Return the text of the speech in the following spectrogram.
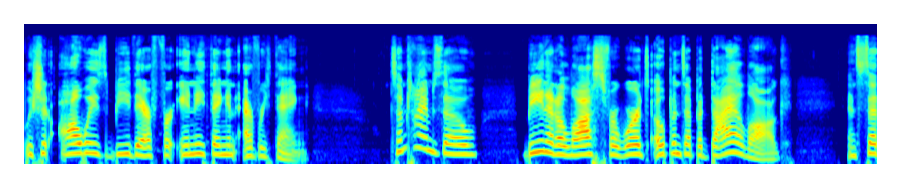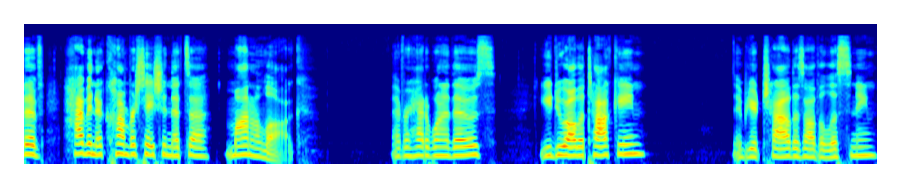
We should always be there for anything and everything. Sometimes, though, being at a loss for words opens up a dialogue instead of having a conversation that's a monologue. Ever had one of those? You do all the talking, maybe your child does all the listening.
